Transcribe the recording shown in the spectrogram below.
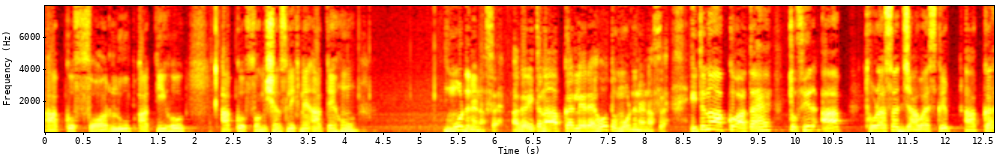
आपको फॉर लूप आती हो, आपको फ़ंक्शंस लिखने आते हो मोर देन एनफ है। अगर इतना आप कर ले रहे हो तो मोर देन एनफ है। इतना आपको आता है तो फिर आप थोड़ा सा जावा स्क्रिप्ट आपका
